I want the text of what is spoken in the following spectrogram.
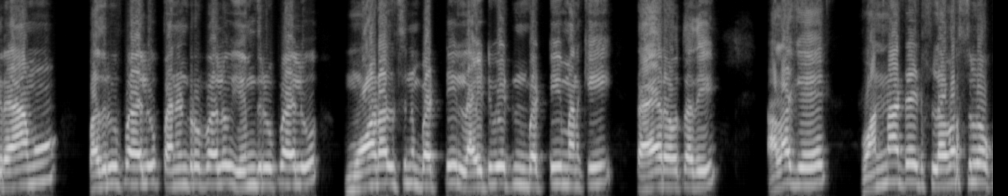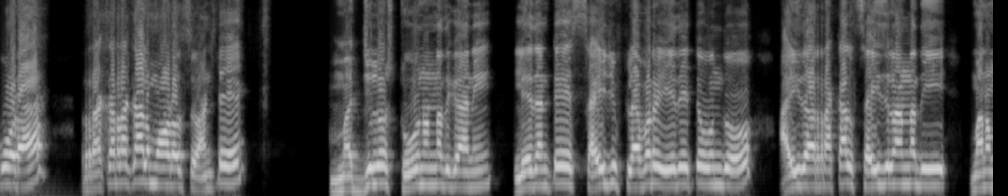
గ్రాము పది రూపాయలు పన్నెండు రూపాయలు ఎనిమిది రూపాయలు. మోడల్స్ని బట్టి లైట్ వెయిట్ని బట్టి మనకి తయారవుతుంది. అలాగే వన్ నాట్ ఎయిట్ ఫ్లవర్స్లో కూడా రకరకాల మోడల్స్. అంటే మధ్యలో స్టోన్ ఉన్నది కానీ లేదంటే సైజు ఫ్లవర్ ఏదైతే ఉందో ఐదు ఆరు రకాల సైజులు అన్నది మనం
